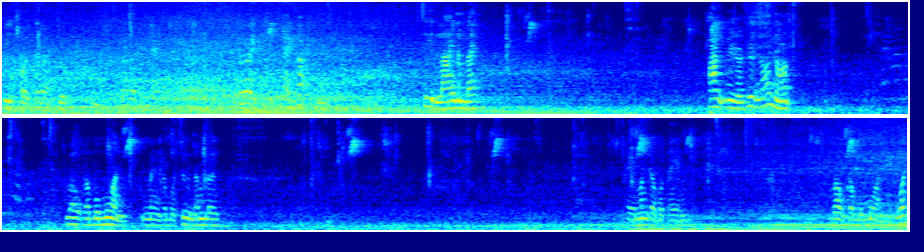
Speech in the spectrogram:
พี่คอยกระดาษจุดแล้วก็ใหญ่ด้วยใหญ่ก็ซื้อลายนำได้อันนี้เราซื้อน้อยหน่อยเว่ากับบม่วนแม่กับบซื้อน้ำเลยแถมมันกับบแถมเว่ากับบม่วนโอ้ย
